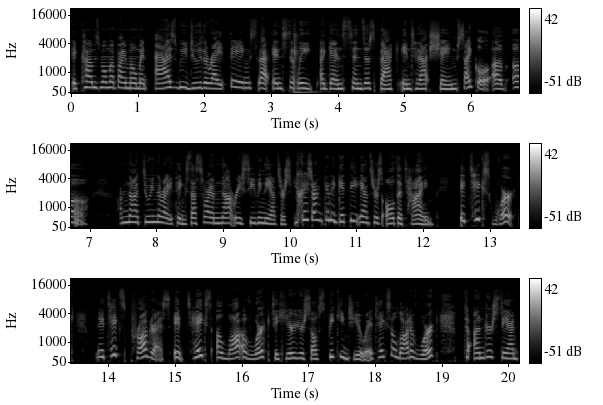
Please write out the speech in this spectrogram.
it comes moment by moment as we do the right things, that instantly again sends us back into that shame cycle of, oh, I'm not doing the right things. That's why I'm not receiving the answers. You guys aren't going to get the answers all the time. It takes work. It takes progress. It takes a lot of work to hear yourself speaking to you. It takes a lot of work to understand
